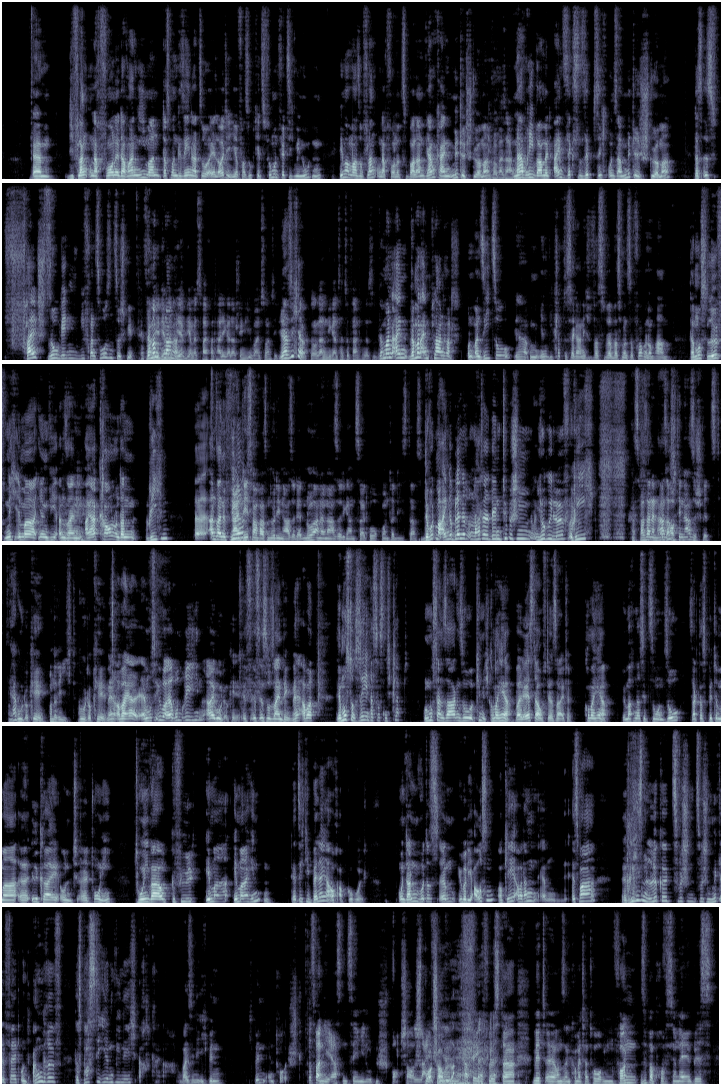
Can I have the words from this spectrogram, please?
Ähm, die Flanken nach vorne, da war niemand, dass man gesehen hat, so, ey Leute, ihr versucht jetzt 45 Minuten immer mal so Flanken nach vorne zu ballern. Wir haben keinen Mittelstürmer. Ich wollte sagen. Nabri war mit 1,76 unser Mittelstürmer. Das ist falsch, so gegen die Franzosen zu spielen. Jetzt Wenn man wir- einen die Plan haben, hat. Die, die haben jetzt zwei Verteidiger, da stehen die über 1,90. Ja, sicher. So, und dann die ganze Zeit zu flanken. Das Wenn man, ein, wenn man einen Plan hat und man sieht so, ja, irgendwie klappt das ja gar nicht, was, was wir uns da vorgenommen haben. Da muss Löw nicht immer irgendwie an seinen Eier krauen und dann riechen, äh, an seine Finger. Nein, diesmal war es nur die Nase. Der hat nur an der Nase die ganze Zeit hoch, runter, dies, das. der wurde mal eingeblendet und hatte den typischen Jogi Löw Riech. Das war seine Nase. Das ist- Auch die Nase schwitzt Ja gut, okay. und riecht. Gut, okay, ne? Aber er, er muss überall rumriechen. Aber gut, okay. Es, es ist so sein Ding, ne? Aber der muss doch sehen, dass das nicht klappt. Und muss dann sagen, so, Kimmich, komm mal her, weil er ist da auf der Seite. Komm mal her. Wir machen das jetzt so und so. Sag das bitte mal äh, Ilkay und äh, Toni. Toni war auch gefühlt immer, immer hinten. Der hat sich die Bälle ja auch abgeholt. Und dann wurde es ähm, über die Außen, okay, aber dann, ähm, es war Riesenlücke zwischen, zwischen Mittelfeld und Angriff. Das passte irgendwie nicht. Ach, keine Ahnung, weiß ich nicht. Ich bin, ich bin enttäuscht. Das waren die ersten zehn Minuten Sportschau live. Sportschau live. Kaffeegeflüster mit äh, unseren Kommentatoren von super professionell bis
